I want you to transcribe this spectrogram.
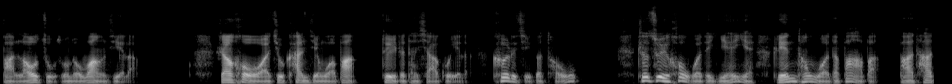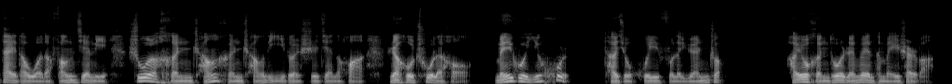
把老祖宗都忘记了。然后啊，就看见我爸对着他下跪了，磕了几个头。这最后，我的爷爷连同我的爸爸把他带到我的房间里，说了很长很长的一段时间的话。然后出来后，没过一会儿，他就恢复了原状。还有很多人问他没事吧，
